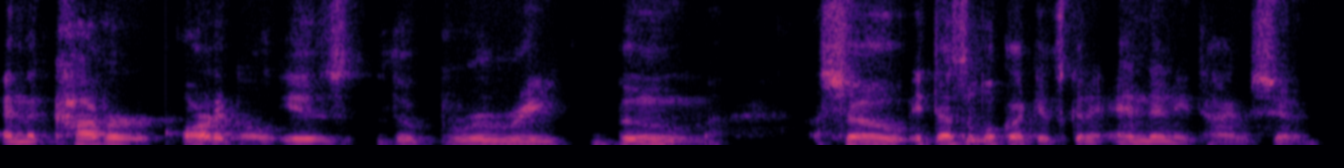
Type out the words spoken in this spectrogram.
And the cover article is the brewery boom. So it doesn't look like it's going to end anytime soon.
